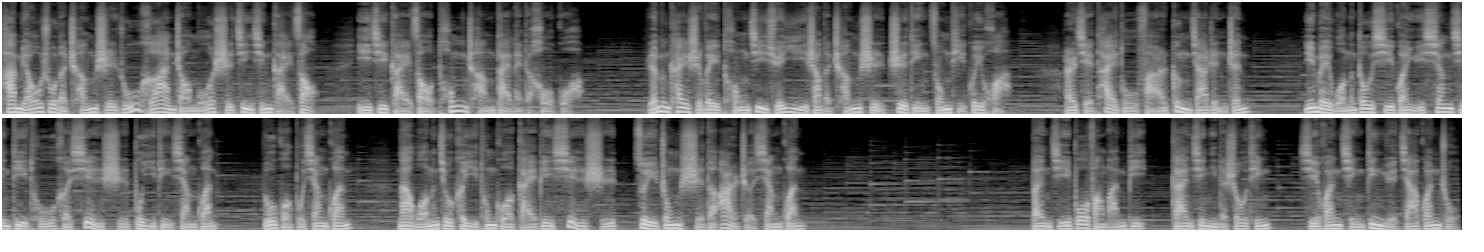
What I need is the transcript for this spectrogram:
他描述了城市如何按照模式进行改造。以及改造通常带来的后果，人们开始为统计学意义上的城市制定总体规划，而且态度反而更加认真，因为我们都习惯于相信地图和现实不一定相关。如果不相关，那我们就可以通过改变现实，最终使得二者相关。本集播放完毕，感谢您的收听，喜欢请订阅加关注，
